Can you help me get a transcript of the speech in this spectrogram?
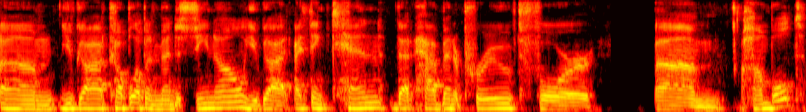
Um, you've got a couple up in Mendocino. You've got, I think, 10 that have been approved for um, Humboldt.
